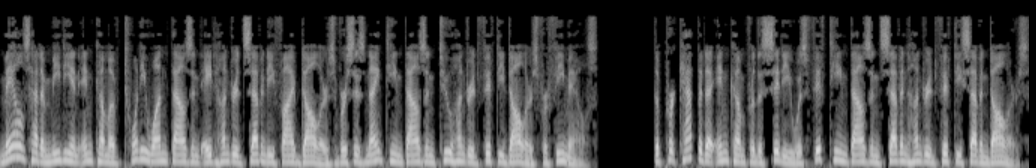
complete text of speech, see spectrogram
Males had a median income of $21,875 versus $19,250 for females. The per capita income for the city was $15,757.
